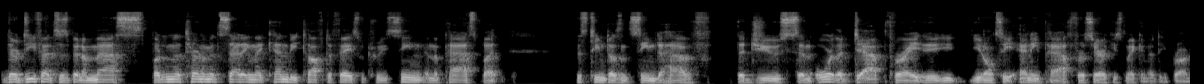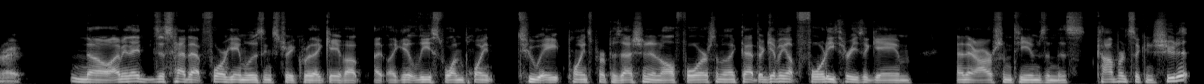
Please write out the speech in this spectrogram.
their defense has been a mess, but in a tournament setting, they can be tough to face, which we've seen in the past. But this team doesn't seem to have the juice and or the depth, right? You, you don't see any path for Syracuse making a deep run, right? No, I mean they just had that four game losing streak where they gave up like at least 1.28 points per possession in all four or something like that. They're giving up 43s a game, and there are some teams in this conference that can shoot it.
